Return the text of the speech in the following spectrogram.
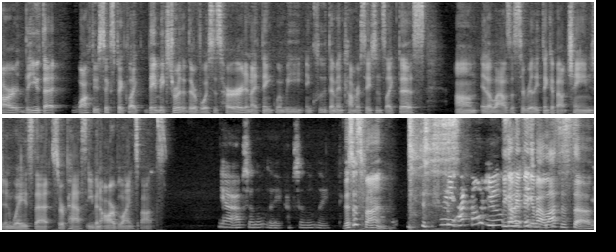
our the youth that walk through 6PIC, like they make sure that their voice is heard. And I think when we include them in conversations like this, um, it allows us to really think about change in ways that surpass even our blind spots. Yeah, absolutely, absolutely. This was fun. See, I told you. You got me thinking about lots of stuff.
